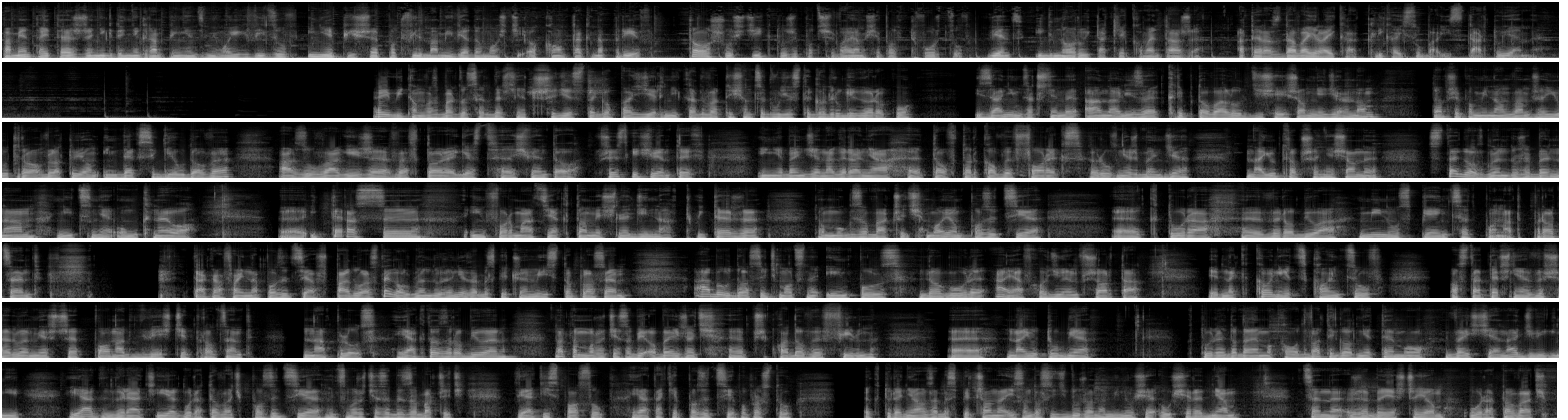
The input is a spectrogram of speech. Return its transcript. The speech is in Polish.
Pamiętaj też, że nigdy nie gram pieniędzmi moich widzów i nie piszę pod filmami wiadomości o kontakt na priv. To oszuści, którzy podszywają się pod twórców, więc ignoruj takie komentarze. A teraz dawaj lajka, klikaj suba i startujemy. Hej, witam Was bardzo serdecznie 30 października 2022 roku. I zanim zaczniemy analizę kryptowalut dzisiejszą niedzielną, to przypominam Wam, że jutro wlatują indeksy giełdowe, a z uwagi, że we wtorek jest e, święto wszystkich świętych i nie będzie nagrania, e, to wtorkowy Forex również będzie na jutro przeniesiony, z tego względu, żeby nam nic nie umknęło. E, I teraz informacja, kto mnie śledzi na Twitterze, to mógł zobaczyć moją pozycję, która e, wyrobiła minus 500 ponad procent. Taka fajna pozycja wpadła z tego względu, że nie zabezpieczyłem jej stop lossem, a był dosyć mocny impuls do góry, a ja wchodziłem w shorta. Jednak koniec końców ostatecznie wyszedłem jeszcze ponad 200% na plus. Jak to zrobiłem? No to możecie sobie obejrzeć e, przykładowy film e, na YouTubie, który dodałem około dwa tygodnie temu. Wejście na dźwigni, jak grać i jak uratować pozycję, więc możecie sobie zobaczyć w jaki sposób ja takie pozycje po prostu, e, które nie mam zabezpieczone i są dosyć dużo na minusie, uśredniam cenę, żeby jeszcze ją uratować.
